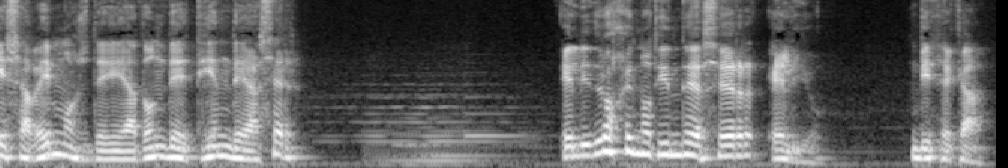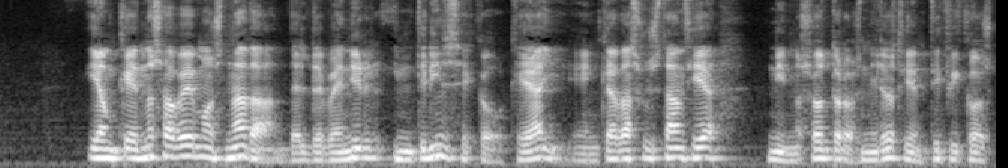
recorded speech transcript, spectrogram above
¿Qué sabemos de a dónde tiende a ser? El hidrógeno tiende a ser helio, dice K. Y aunque no sabemos nada del devenir intrínseco que hay en cada sustancia, ni nosotros ni los científicos,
